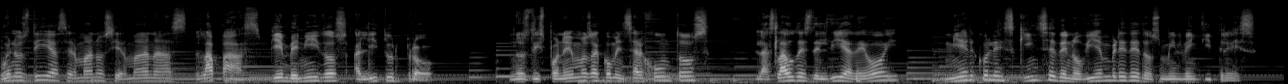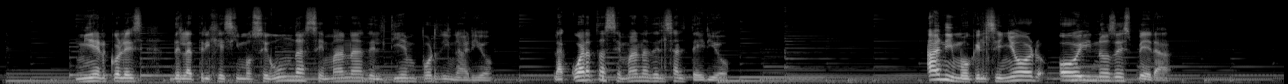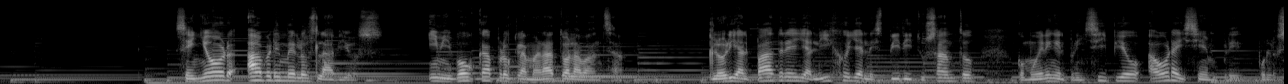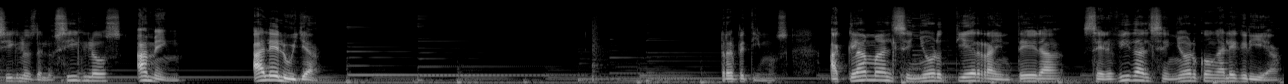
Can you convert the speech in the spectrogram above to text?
Buenos días hermanos y hermanas, La Paz, bienvenidos a Litur Pro. Nos disponemos a comenzar juntos las laudes del día de hoy, miércoles 15 de noviembre de 2023. Miércoles de la 32 semana del tiempo ordinario, la cuarta semana del Salterio. Ánimo que el Señor hoy nos espera. Señor, ábreme los labios y mi boca proclamará tu alabanza. Gloria al Padre y al Hijo y al Espíritu Santo, como era en el principio, ahora y siempre, por los siglos de los siglos. Amén. Aleluya. Repetimos, aclama al Señor tierra entera, servida al Señor con alegría.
